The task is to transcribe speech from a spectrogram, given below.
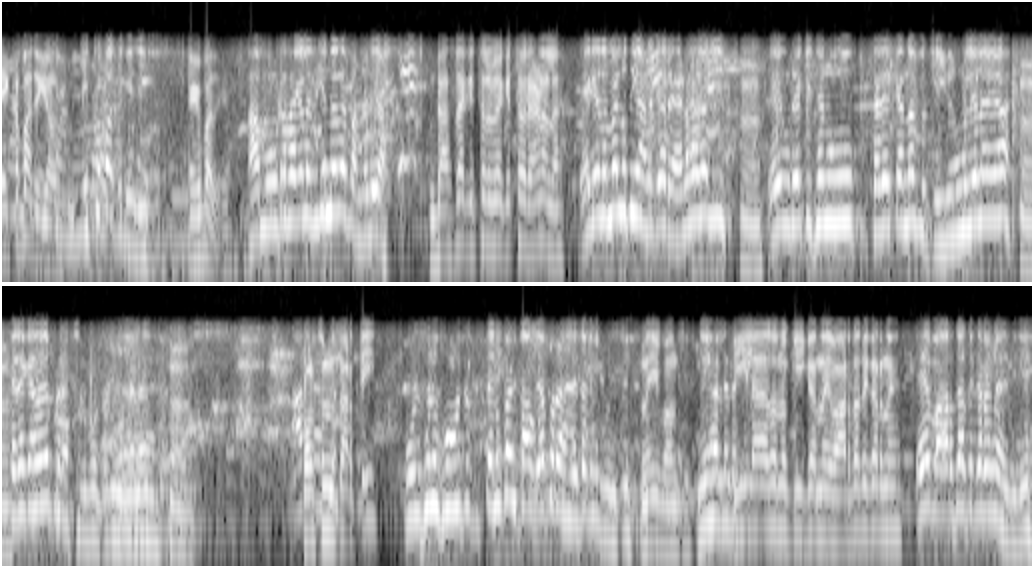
ਇੱਕ ਭੱਜ ਗਿਆ। ਇੱਕ ਭੱਜ ਗਏ ਜੀ। ਇੱਕ ਭੱਜ ਗਿਆ। ਹਾਂ ਮੋਟਰਸਾਈਕਲ ਸੀ ਇਹਨਾਂ ਦੇ ਬੰਨ ਲਿਆ। ਦੱਸਦਾ ਕਿੱਥੋਂ ਰੁਪਏ ਕਿੱਥੋਂ ਰਹਿਣ ਵਾਲਾ? ਇਹ ਕਹਿੰਦਾ ਮੈਂ ਲੁਧਿਆਣੇ ਦਾ ਰਹਿਣ ਵਾਲਾ ਜੀ। ਇਹ ਉਰੇ ਕਿਸੇ ਨੂੰ ਕਦੇ ਕਹਿੰਦਾ ਵਕੀਲ ਨੂੰ ਮਿਲਣਾ ਆ। ਕਦੇ ਕਹਿੰਦਾ ਪ੍ਰੈਸ ਰਿਪੋਰਟਰ ਨੂੰ। ਮਿਲਣਾ ਹੂੰ। ਪੁਲਿਸ ਨੂੰ ਕਰਤੀ? ਪੁਲਿਸ ਨੂੰ ਫੋਨ ਕੀਤੇ ਨੂੰ ਘੰਟਾ ਹੋ ਗਿਆ ਪਰ ਹਲੇ ਤੱਕ ਨਹੀਂ ਪਹੁੰਚੀ। ਨਹੀਂ ਪਹੁੰਚੀ। ਨਹੀਂ ਹਲੇ ਕੀ ਤੱਕ ਲਾਇਆ ਤੁਹਾਨੂੰ? ਕੀ ਕਰਨਾ ਹੈ? ਵਾਰਦਾਤ ਕਰਨਾ ਹੈ? ਇਹ ਵਾਰਦਾਤ ਕਰਨ ਆਏ ਸੀਗੇ।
